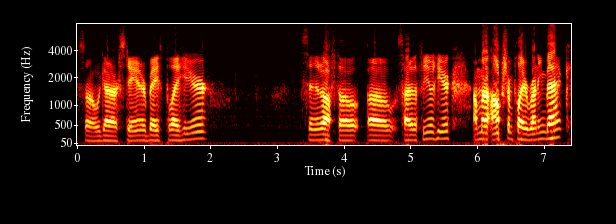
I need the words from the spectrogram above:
So we got our standard base play here. Send it off the uh, side of the field here. I'm going to option play running back.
